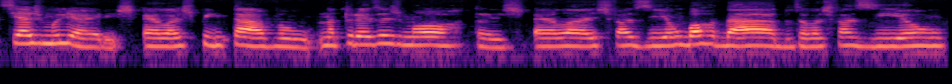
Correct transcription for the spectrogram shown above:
se as mulheres elas pintavam naturezas mortas, elas faziam bordados, elas faziam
